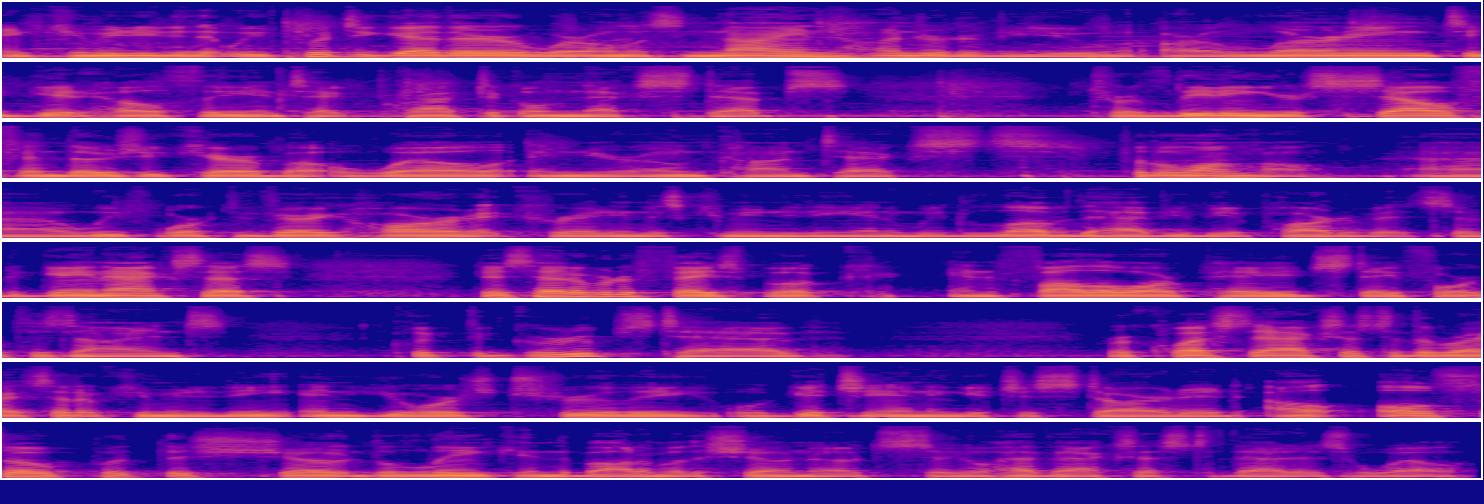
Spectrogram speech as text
and community that we put together where almost 900 of you are learning to get healthy and take practical next steps toward leading yourself and those you care about well in your own context for the long haul. Uh, we've worked very hard at creating this community and we'd love to have you be a part of it. So to gain access, just head over to Facebook and follow our page, Stay Forth Designs click the Groups tab, request access to the Right Side Up community, and yours truly will get you in and get you started. I'll also put the show the link in the bottom of the show notes, so you'll have access to that as well.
